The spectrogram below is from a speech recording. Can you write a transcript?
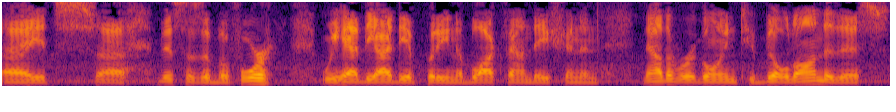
Uh, it's uh, this is a before we had the idea of putting a block foundation, and now that we're going to build onto this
